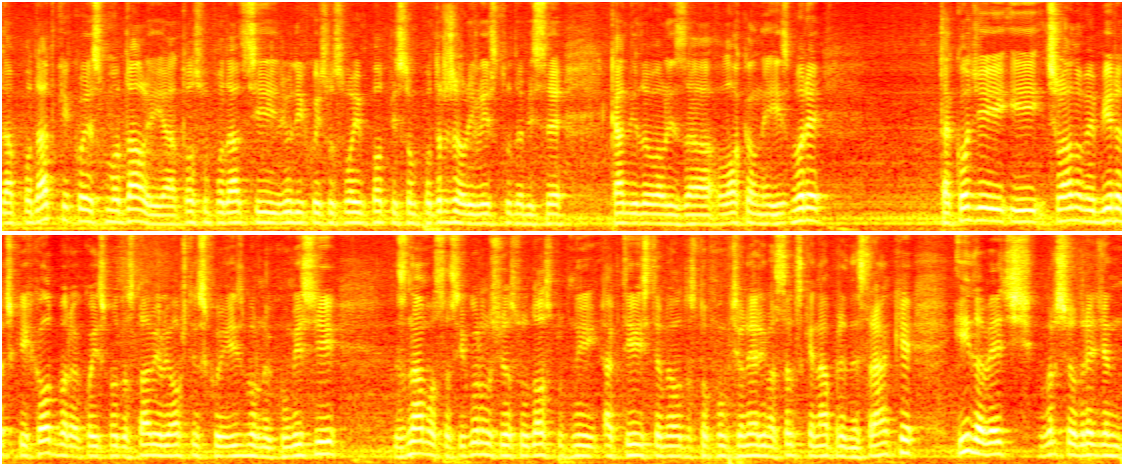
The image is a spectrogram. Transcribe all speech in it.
da podatke koje smo dali, a to su podaci ljudi koji su svojim potpisom podržali listu da bi se kandidovali za lokalne izbore, Takođe i članove biračkih odbora koji smo dostavili opštinskoj izbornoj komisiji, znamo sa sigurnošću da su dostupni aktivistama, odnosno funkcionerima Srpske napredne stranke i da već vrše određen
